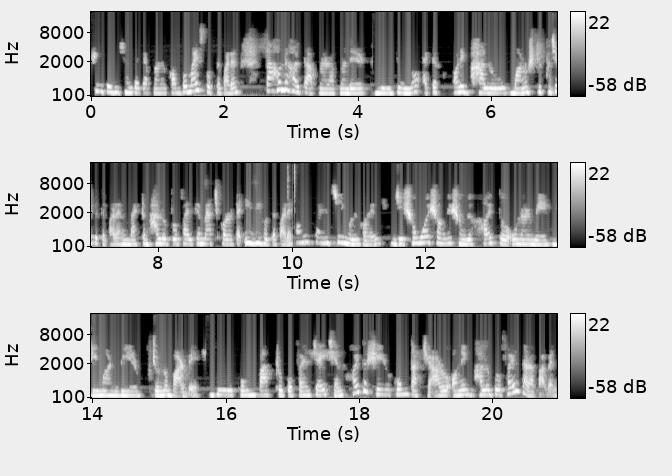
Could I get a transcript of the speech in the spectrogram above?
থ্রি পজিশনটাকে আপনারা কম্প্রোমাইজ করতে পারেন, তাহলে হয়তো আপনারা আপনাদের জন্য একটা অনেক ভালো মানুষকে খুঁজে পেতে পারেন বা একটা ভালো প্রোফাইলকে ম্যাচ করাটা ইজি হতে পারে। অনেক প্যারেন্টসই মনে করেন যে সময়ের সঙ্গে সঙ্গে হয়তো ওনার মেয়ের ডিমান্ড বিয়ের জন্য বাড়বে। যেরকম পাত্র প্রোফাইল চাইছেন, হয়তো সেই রকম তার চেয়ে আরও অনেক ভালো প্রোফাইল তারা পাবেন।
